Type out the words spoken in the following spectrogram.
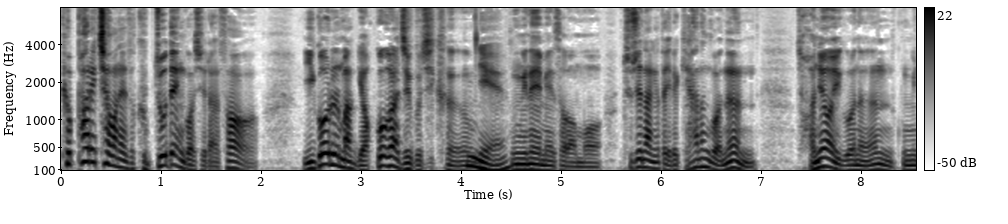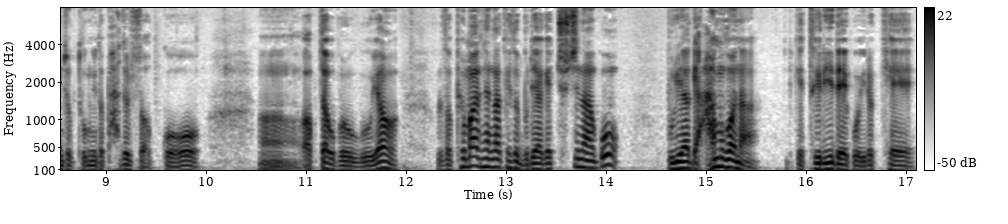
표파리 차원에서 급조된 것이라서 이거를 막 엮어가지고 지금 예. 국민의힘에서 뭐 추진하겠다 이렇게 하는 거는 전혀 이거는 국민적 동의도 받을 수 없고 어 없다고 보고요. 그래서 표만 생각해서 무리하게 추진하고 무리하게 아무거나 이렇게 들이대고 이렇게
